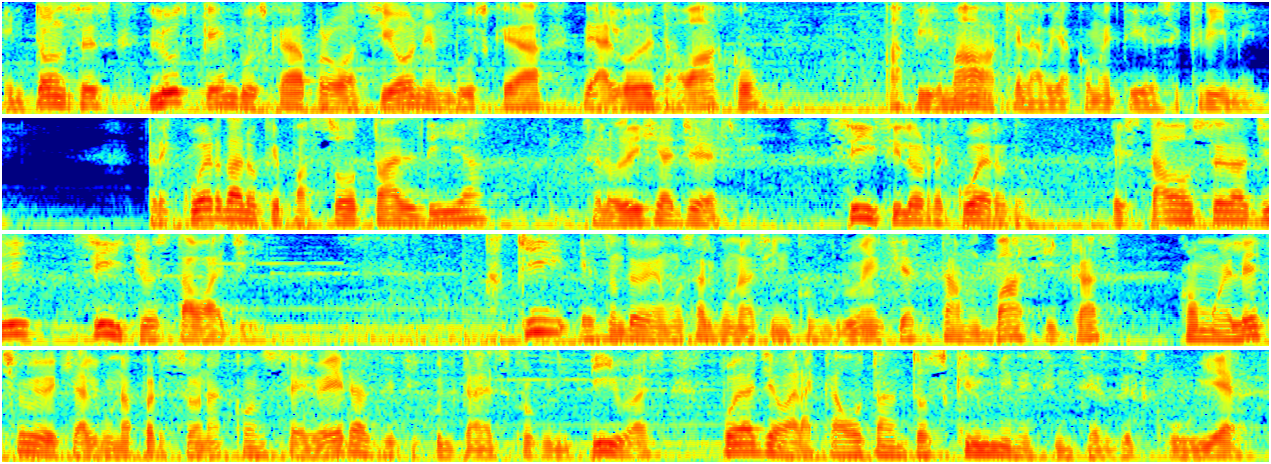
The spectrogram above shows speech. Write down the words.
Entonces, Lutke, en busca de aprobación, en búsqueda de algo de tabaco, afirmaba que él había cometido ese crimen. ¿Recuerda lo que pasó tal día? Se lo dije ayer. Sí, sí lo recuerdo. ¿Estaba usted allí? Sí, yo estaba allí. Aquí es donde vemos algunas incongruencias tan básicas como el hecho de que alguna persona con severas dificultades cognitivas pueda llevar a cabo tantos crímenes sin ser descubierto.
